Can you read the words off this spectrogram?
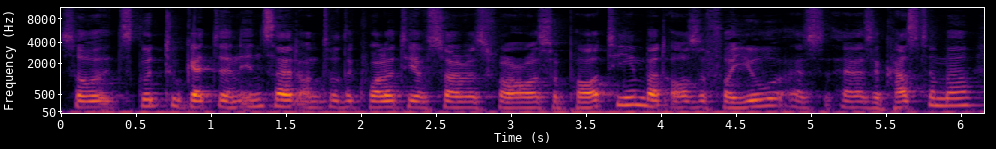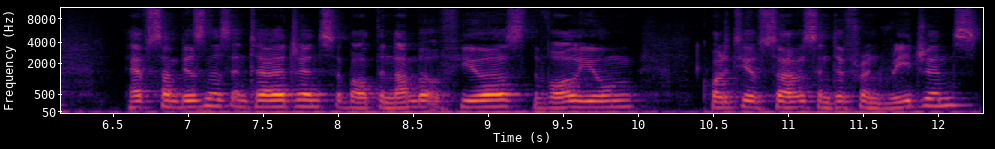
So it's good to get an insight onto the quality of service for our support team, but also for you as, as a customer have some business intelligence about the number of viewers, the volume, quality of service in different regions,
